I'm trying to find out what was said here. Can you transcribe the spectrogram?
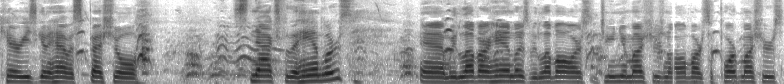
carrie's to have a special snacks for the handlers and we love our handlers. We love all our junior mushers and all of our support mushers.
